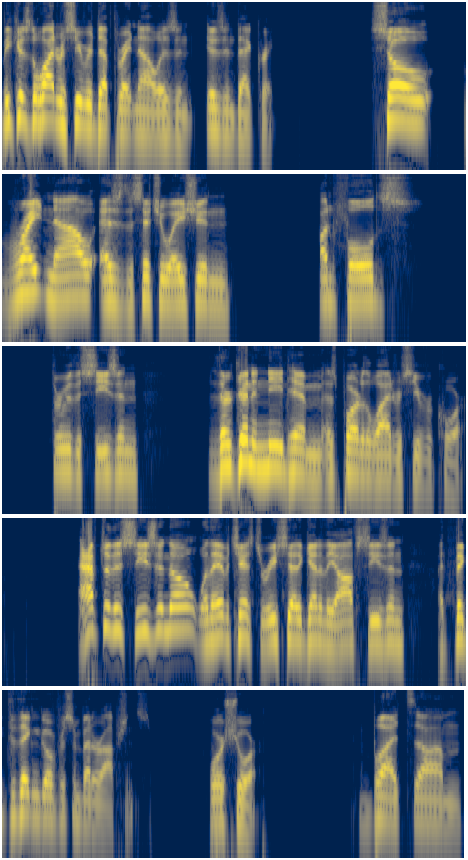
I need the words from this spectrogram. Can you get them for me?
because the wide receiver depth right now isn't isn't that great. So right now as the situation unfolds through the season, they're going to need him as part of the wide receiver corps. After this season, though, when they have a chance to reset again in the offseason, I think that they can go for some better options for sure. But um,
